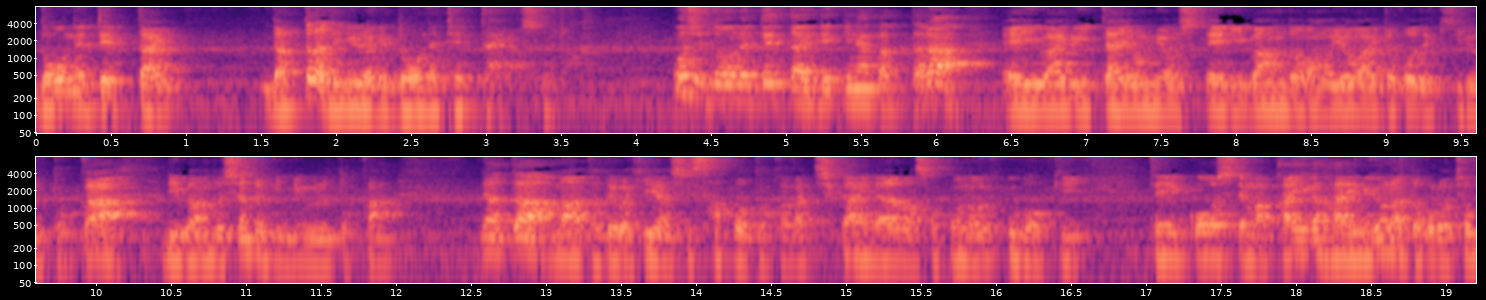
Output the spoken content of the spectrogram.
同値撤退だったらできるだけ同値撤退をするとか。もし同値撤退できなかったら、えー、いわゆる痛い読みをしてリバウンドがもう弱いところで切るとかリバウンドした時に売るとか。であとは、まあ、例えば冷やしサポとかが近いならばそこの動き抵抗して、まあ、買いが入るようなところ直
